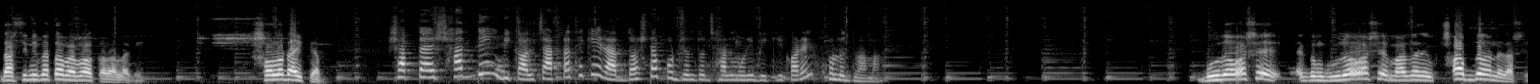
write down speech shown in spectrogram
দারচিনি পাতা ব্যবহার করা লাগে। ষোলোটা আইটেম সপ্তাহে সাত দিন বিকাল চারটা থেকে রাত দশটা পর্যন্ত ঝালমুড়ি বিক্রি করেন হলুদ মামা। বুড়ো আসে, একদম গুঁড়ো আসে, মাঝারি সব ধরনের আসে,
